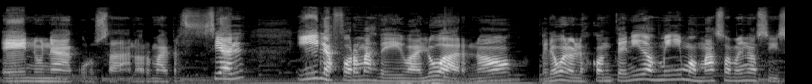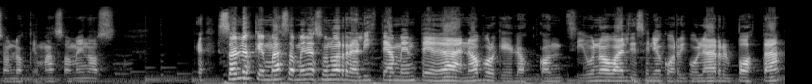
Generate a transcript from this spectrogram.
en una cursada normal presencial y las formas de evaluar, ¿no? Pero bueno, los contenidos mínimos más o menos sí son los que más o menos son los que más o menos uno realistamente da, ¿no? Porque los, si uno va al diseño curricular posta,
